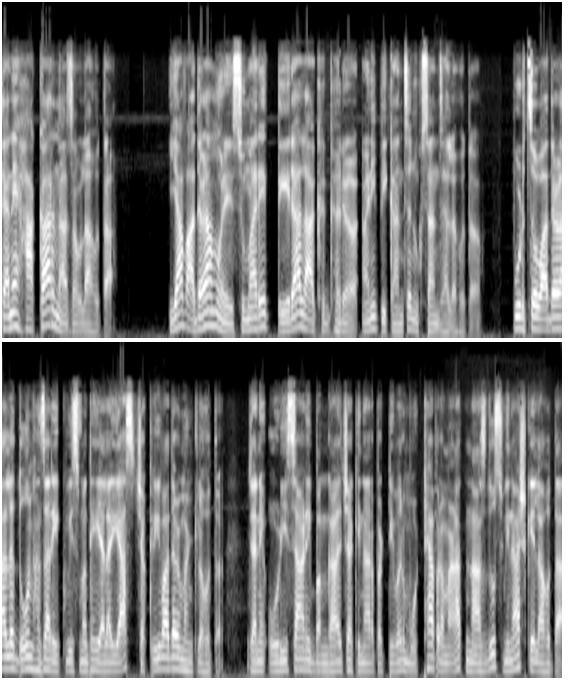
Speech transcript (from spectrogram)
त्याने हाकार नाचवला होता. या वादळामुळे सुमारे तेरा लाख घरं आणि पिकांचं नुकसान झालं होतं. पुढचं वादळ आलं दोन हजार एकवीसमध्ये याला याच चक्रीवादळ म्हटलं होतं ज्याने ओडिसा आणि बंगालच्या किनारपट्टीवर मोठ्या प्रमाणात नासधूस विनाश केला होता.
